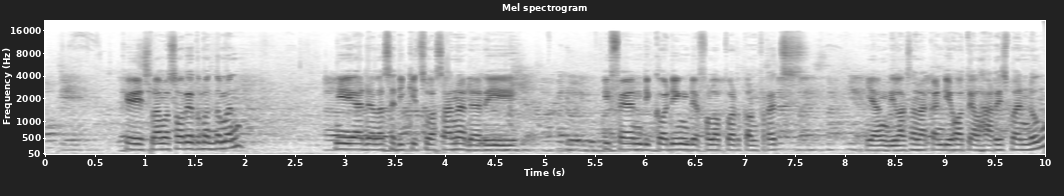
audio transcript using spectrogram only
Oke, selamat sore teman-teman. Ini adalah sedikit suasana dari event Decoding Developer Conference yang dilaksanakan di Hotel Haris Bandung.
